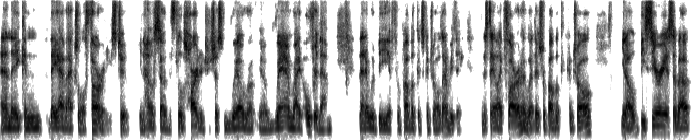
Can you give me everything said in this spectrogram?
and they can they have actual authorities too you know so it's a little harder to just railroad you know ram right over them than it would be if republicans controlled everything in a state like florida where there's republican control you know be serious about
